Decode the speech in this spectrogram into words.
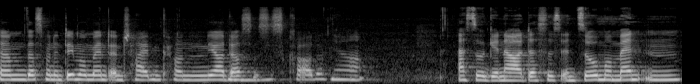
ähm, dass man in dem Moment entscheiden kann, ja, das mhm. ist es gerade. Ja. Ach so, genau, dass es in so Momenten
